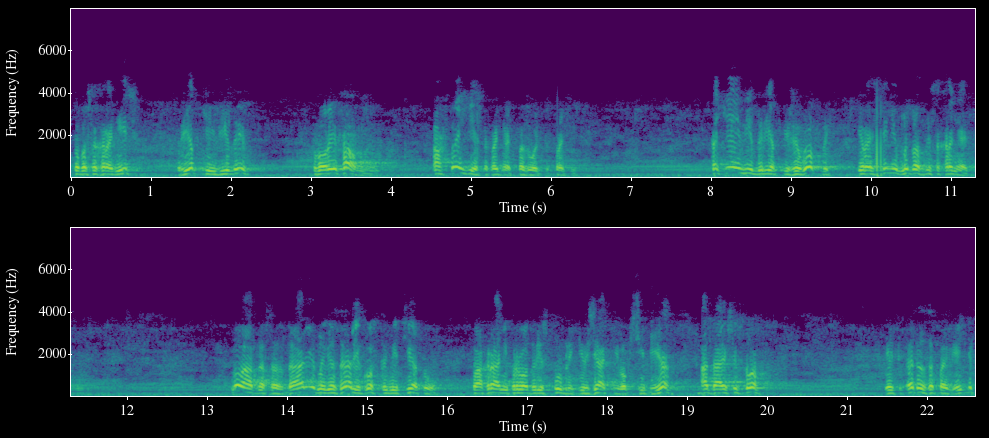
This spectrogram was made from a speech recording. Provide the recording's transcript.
чтобы сохранить редкие виды флоры и фауны. А что здесь сохранять, позвольте спросить? Какие виды редких животных и растений мы должны сохранять? Ну ладно, создали, навязали Госкомитету по охране природы республики взять его к себе, а дальше что? Ведь этот заповедник,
